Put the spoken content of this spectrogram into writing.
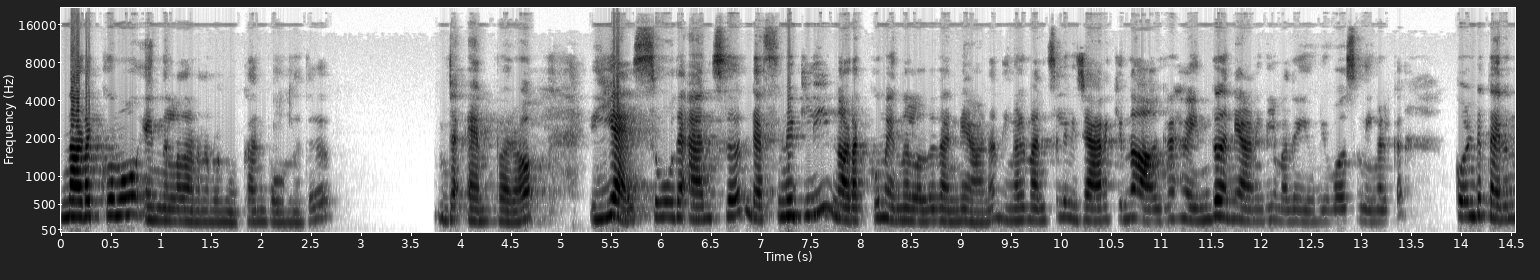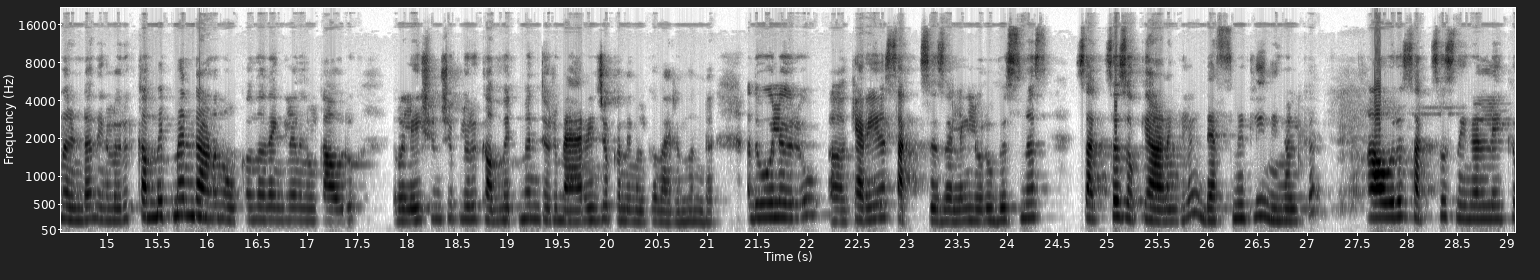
നടക്കുമോ എന്നുള്ളതാണ് നമ്മൾ നോക്കാൻ പോകുന്നത്. The emperor yes so the answer definitely നടക്കും എന്നുള്ളത് തന്നെയാണ്. നിങ്ങൾ മനസ്സിൽ വിചാരിക്കുന്ന ആഗ്രഹം എന്ത് തന്നെയാണെങ്കിലും അത് യൂണിവേഴ്സ് നിങ്ങൾക്ക് കൊണ്ട് തരുന്നുണ്ട്. നിങ്ങളൊരു കമ്മിറ്റ്മെന്റ് ആണ് നോക്കുന്നതെങ്കിൽ നിങ്ങൾക്ക് ആ ഒരു റിലേഷൻഷിപ്പിൽ ഒരു കമ്മിറ്റ്മെന്റ് ഒരു മാരേജ് ഒക്കെ നിങ്ങൾക്ക് വരുന്നുണ്ട്. അതുപോലെ ഒരു കരിയർ സക്സസ് അല്ലെങ്കിൽ ഒരു ബിസിനസ് സക്സസ് ഒക്കെ ആണെങ്കിൽ ഡെഫിനറ്റ്ലി നിങ്ങൾക്ക് ആ ഒരു സക്സസ് നിങ്ങളിലേക്ക്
